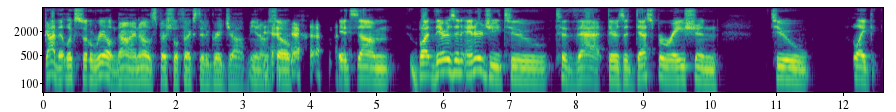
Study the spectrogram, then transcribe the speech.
God, that looks so real. No, I know the special effects did a great job. You know, so it's um but there's an energy to to that. There's a desperation to like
